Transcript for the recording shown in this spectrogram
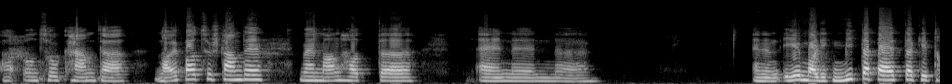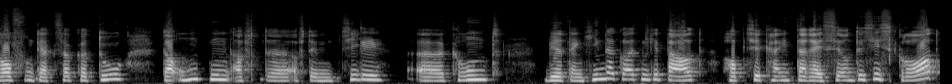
Äh, und so kam der Neubau zustande. Mein Mann hat äh, einen, äh, einen ehemaligen Mitarbeiter getroffen, der gesagt hat, du, da unten auf, der, auf dem Ziegelgrund wird ein Kindergarten gebaut, habt ihr kein Interesse? Und es ist gerade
